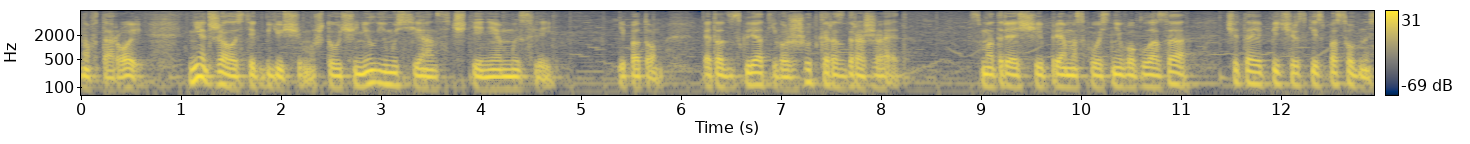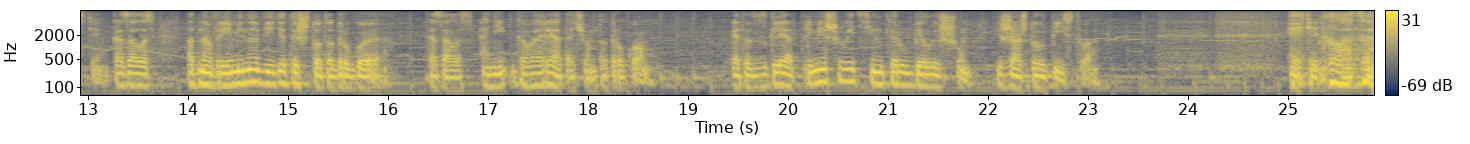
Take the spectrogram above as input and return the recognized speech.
но второй нет жалости к бьющему, что учинил ему сеанс чтения мыслей. И потом, этот взгляд его жутко раздражает. Смотрящие прямо сквозь него глаза, читая питчерские способности, казалось, одновременно видят и что-то другое. Казалось, они говорят о чем-то другом. Этот взгляд примешивает Синкеру белый шум и жажду убийства. Эти глаза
